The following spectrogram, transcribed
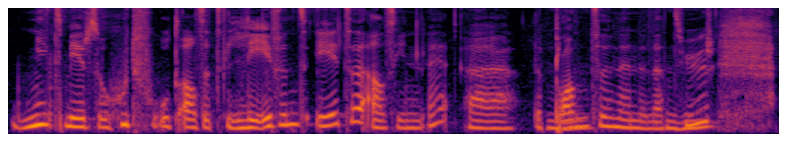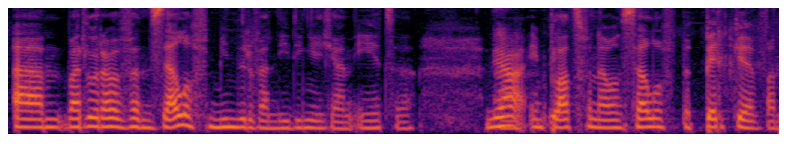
niet meer zo goed voelt als het levend eten, als in hè, uh, de planten en de natuur, um, waardoor we vanzelf minder van die dingen gaan eten. Ja. Uh, in plaats van dat we onszelf beperken van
